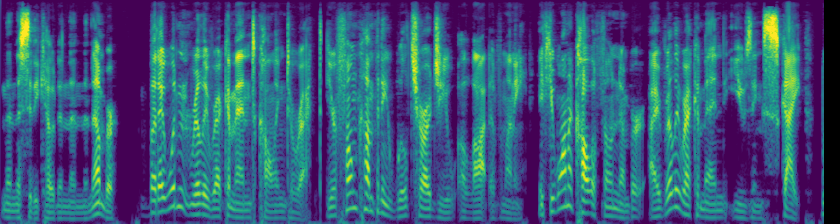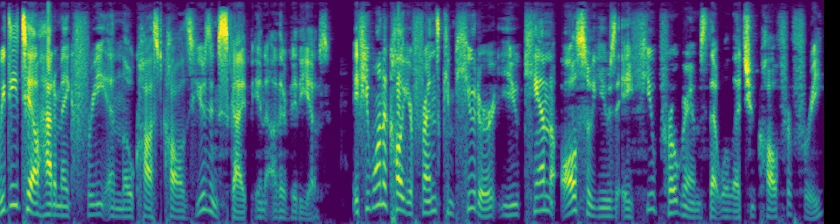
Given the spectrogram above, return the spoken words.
and then the city code, and then the number. But I wouldn't really recommend calling direct. Your phone company will charge you a lot of money. If you want to call a phone number, I really recommend using Skype. We detail how to make free and low cost calls using Skype in other videos. If you want to call your friend's computer, you can also use a few programs that will let you call for free.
